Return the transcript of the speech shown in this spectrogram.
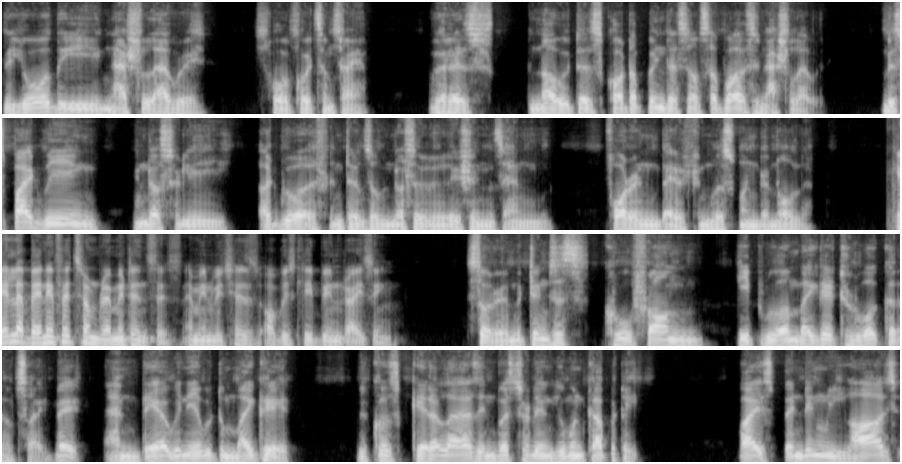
below the national average for quite some time, whereas now it has caught up in the surpassed the national average, despite being industrially adverse in terms of industrial relations and foreign direct investment and all that. Kerala benefits from remittances, I mean, which has obviously been rising. So remittances grew from people who are migrated to work outside, right? And they have been able to migrate because Kerala has invested in human capital by spending large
